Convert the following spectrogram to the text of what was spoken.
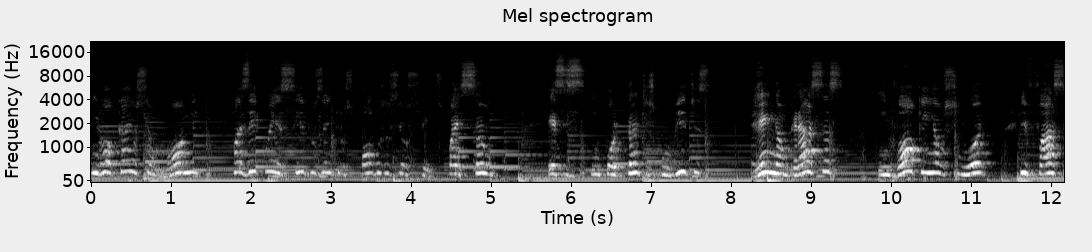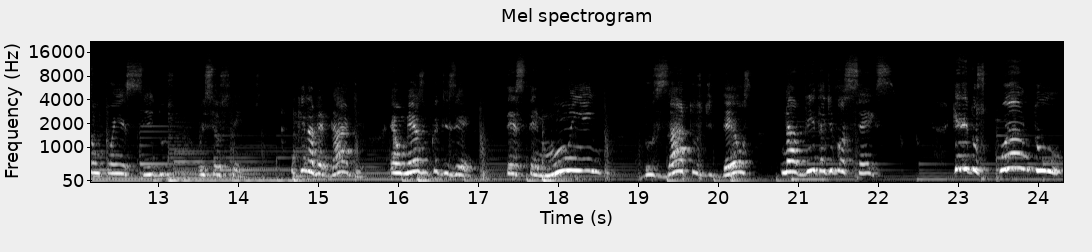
invocai o seu nome, fazei conhecidos entre os povos os seus feitos. Quais são esses importantes convites? Rendam graças, invoquem ao Senhor e façam conhecidos os seus feitos. O que, na verdade, é o mesmo que dizer: testemunhem dos atos de Deus na vida de vocês. Queridos, quando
